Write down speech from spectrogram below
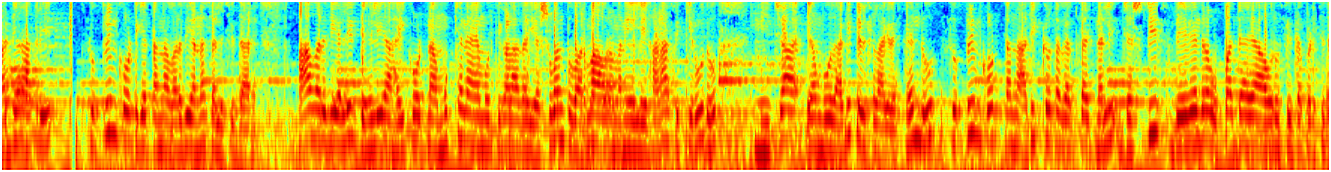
ಮಧ್ಯರಾತ್ರಿ ಸುಪ್ರೀಂ ಕೋರ್ಟ್ಗೆ ತನ್ನ ವರದಿಯನ್ನು ಸಲ್ಲಿಸಿದ್ದಾರೆ. ಆ ವರದಿಯಲ್ಲಿ ದೆಹಲಿಯ ಹೈಕೋರ್ಟ್ನ ಮುಖ್ಯ ನ್ಯಾಯಮೂರ್ತಿಗಳಾದ ಯಶವಂತ್ ವರ್ಮಾ ಅವರ ಮನೆಯಲ್ಲಿ ಹಣ ಸಿಕ್ಕಿರುವುದು ನಿಜ ಎಂಬುದಾಗಿ ತಿಳಿಸಲಾಗಿದೆ ಎಂದು ಸುಪ್ರೀಂ ಕೋರ್ಟ್ ತನ್ನ ಅಧಿಕೃತ ವೆಬ್ಸೈಟ್ನಲ್ಲಿ ಜಸ್ಟಿಸ್ ದೇವೇಂದ್ರ ಉಪಾಧ್ಯಾಯ ಅವರು ಸಿದ್ಧಪಡಿಸಿದ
